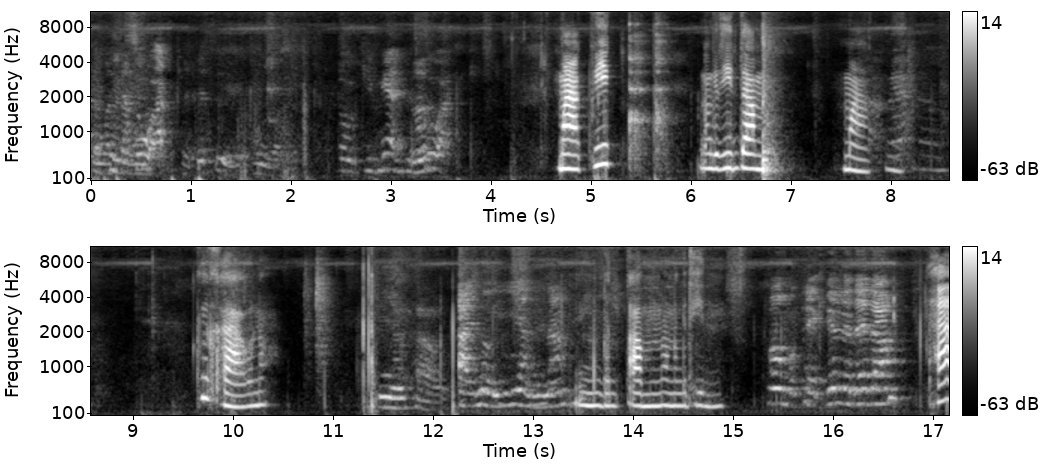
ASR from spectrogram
แต่ว่าจังหวัดจะซื้อมาทั่วโหลดคลิปเมียนคือสวดหมากพริกน้ำกระทินตำหมาก คือขาวเนาะกินยังข่าวตายหน่อยอีหยังนะอืมเป็นตำน้ำกระทินห้องบักแขกเล่นเลยได้ดฮะ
